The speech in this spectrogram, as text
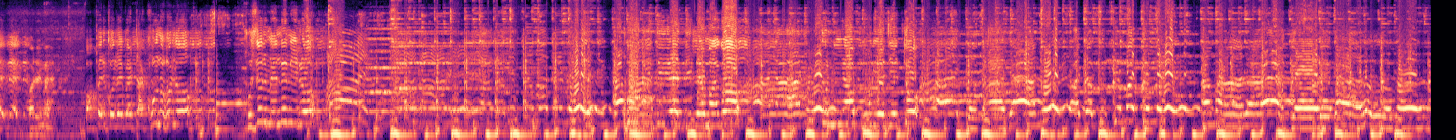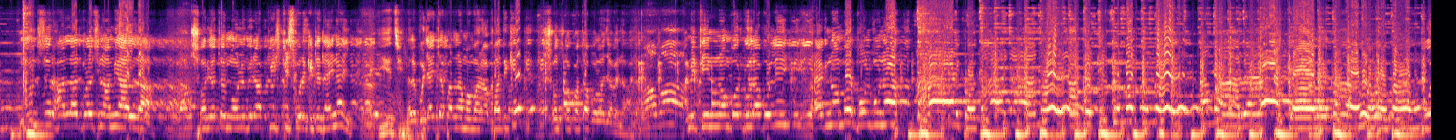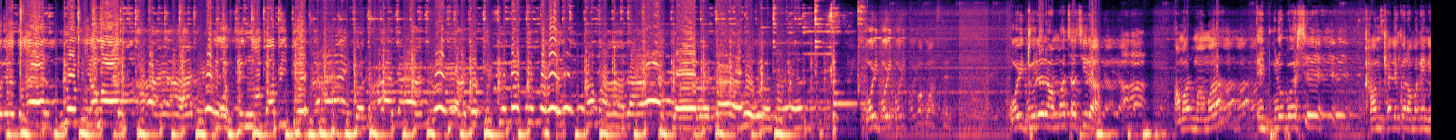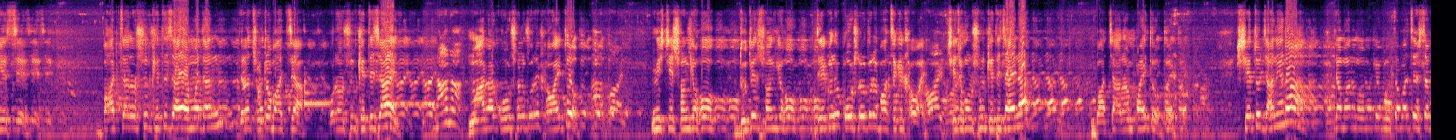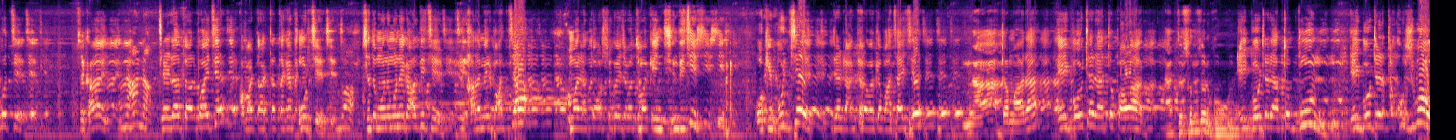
বাপের কোলে বেটা খুন হলো। হোসেন মেনে নিল। তাবু দিয়ে দিলে মাগো দুনিয়া পুড়ে যেত কথা জানো আজ কিছু মত আমার বলেছিল আমি আল্লাহ। শরীয়তের মৌলবীরা পিস পিস করে কেটে দেয় নাই? তাহলে বুঝাইতে পারলাম আমার আব্বাদিকে সত্য কথা বলা যাবে না। আমি তিন নম্বরগুলা বলি এক নম্বর বলব না আমার মসজিদ দূরের আম্মা চাচিরা। আমার মামা এই বুড়ো বয়সে খাম খেলে করে আমাকে নিয়ে এসছে। বাচ্চার ওষুধ খেতে চায় আম্মা জান যারা ছোট বাচ্চা ওরা ওষুধ খেতে চায়। মারা কৌশল করে খাওয়াই তো। মিষ্টির সঙ্গে হোক দুধের সঙ্গে হোক যে কোনো কৌশল করে বাচ্চাকে খাওয়ায়। সে যখন ওষুধ খেতে চায় না বাচ্চা আরাম পায় তো। সে তো জানে না যে আমার মামাকে বাঁচাবার চেষ্টা করছে। পাইছে, আবার ডাক্তার তাকে সে তো মনে মনে গাল দিচ্ছে বাচ্চা, আমার এত অসুখ হয়েছে, আবার তোমাকে ইঞ্জিন দিচ্ছিস? ও কি বুঝছে যে ডাক্তার আমাকে বাঁচাইছে? না। তা মারা এই বইটার এত পাওয়ার এত সুন্দর গুণ। এই বইটার এত গুণ এই বইটার এত খুশবু।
